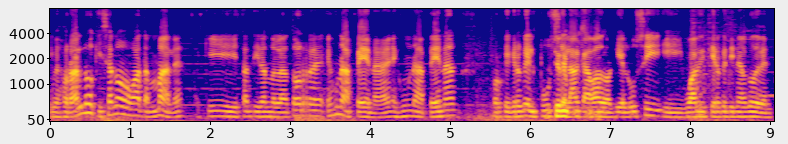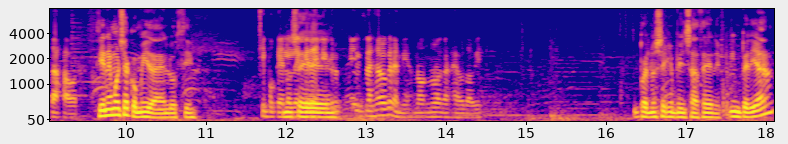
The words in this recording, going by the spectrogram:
y mejorarlo quizá no va tan mal, ¿eh? Aquí están tirando la torre, es una pena, ¿eh? Es una pena porque creo que el push se le ha acabado aquí a Lucy y Juan quiero que tiene algo de ventaja ahora. Tiene mucha comida, ¿eh, Lucy? Sí, porque no sé... gremio, el gremio, no, no lo he canjeado todavía. Pues no sé qué piensa hacer. ¿Imperial?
